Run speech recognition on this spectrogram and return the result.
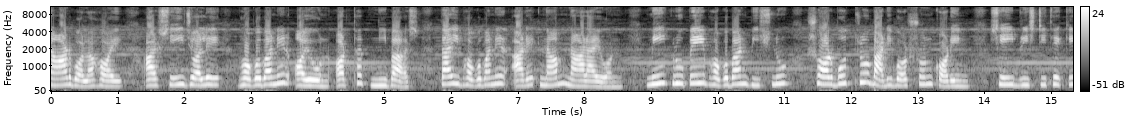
নাড় বলা হয়, আর সেই জলে ভগবানের অয়ন, অর্থাৎ নিবাস। তাই ভগবানের আরেক নাম নারায়ণ। মেঘ রূপেই ভগবান বিষ্ণু সর্বত্র বাড়ি বর্ষণ করেন। সেই বৃষ্টি থেকে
